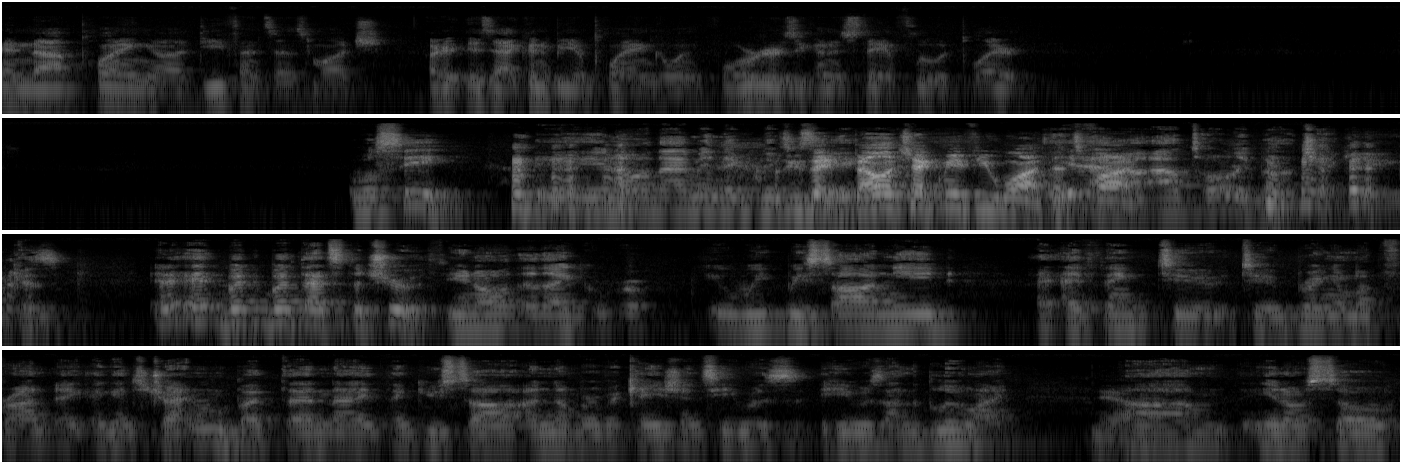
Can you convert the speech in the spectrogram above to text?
and not playing uh, defense as much. is that going to be a plan going forward, or is he going to stay a fluid player? We'll see. you know, I mean, the, the, I was gonna say, Belichick me if you want. That's yeah, fine. I'll, I'll totally Belichick you because, but but that's the truth. You know, like we we saw a need I, think to to bring him up front against Trenton, but then I think you saw a number of occasions he was he was on the blue line. Yeah. Um, you know, so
